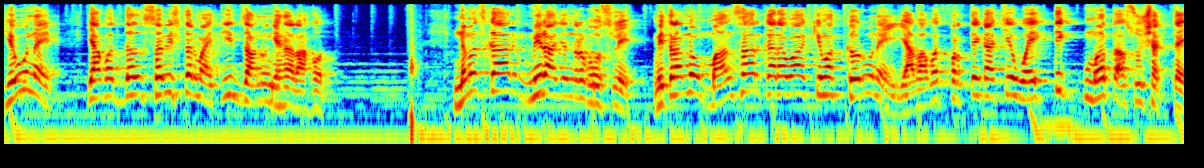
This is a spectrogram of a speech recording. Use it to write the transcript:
घेऊ नयेत याबद्दल सविस्तर माहिती जाणून घेणार आहोत. नमस्कार मी राजेंद्र भोसले. मित्रांनो मांसाहार करावा किंवा करू नये याबाबत प्रत्येकाचे वैयक्तिक मत असू शकते.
